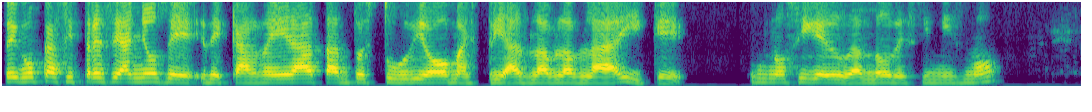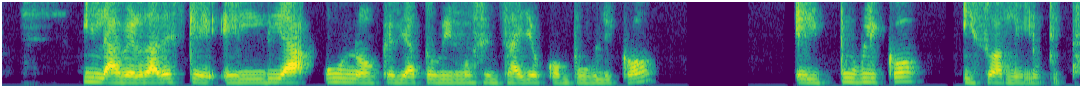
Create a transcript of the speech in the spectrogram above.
tengo casi 13 años de, de carrera, tanto estudio, maestrías, bla, bla, bla, y que uno sigue dudando de sí mismo. Y la verdad es que el día uno que ya tuvimos ensayo con público, el público hizo a mi Lupita.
